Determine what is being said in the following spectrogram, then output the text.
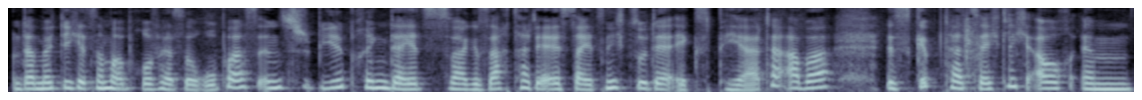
Und da möchte ich jetzt nochmal Professor Ropers ins Spiel bringen, der jetzt zwar gesagt hat, er ist da jetzt nicht so der Experte, aber es gibt tatsächlich auch im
